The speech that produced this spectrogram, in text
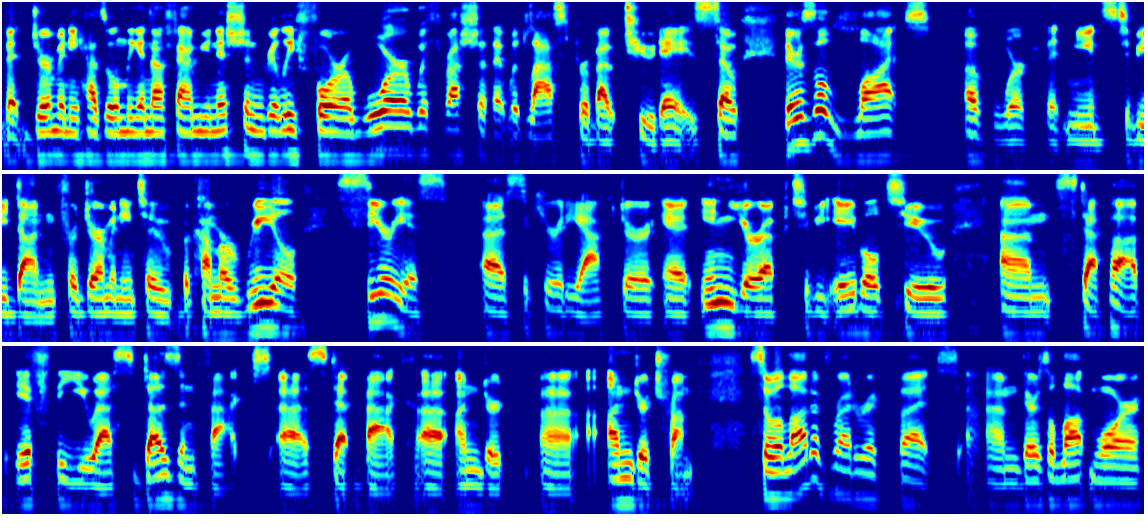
that Germany has only enough ammunition really for a war with Russia that would last for about two days. So there's a lot of work that needs to be done for Germany to become a real serious uh, security actor uh, in Europe to be able to um, step up if the U.S. does in fact uh, step back uh, under uh, under Trump. So a lot of rhetoric, but um, there's a lot more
